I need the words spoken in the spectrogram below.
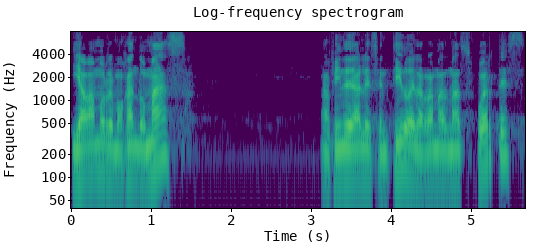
Ya vamos remojando más. a fin de darle sentido de las ramas más fuertes.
